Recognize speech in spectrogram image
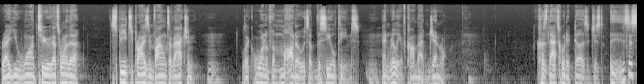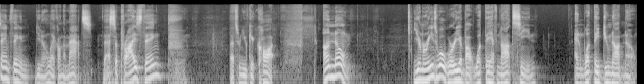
right? You want to. That's one of the speed, surprise, and violence of action. Mm. Like one of the mottos of the SEAL teams, mm. and really of combat in general because that's what it does. It just it's the same thing, and you know, like on the mats, that surprise thing. Phew, that's when you get caught. Unknown. Your Marines will worry about what they have not seen and what they do not know.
